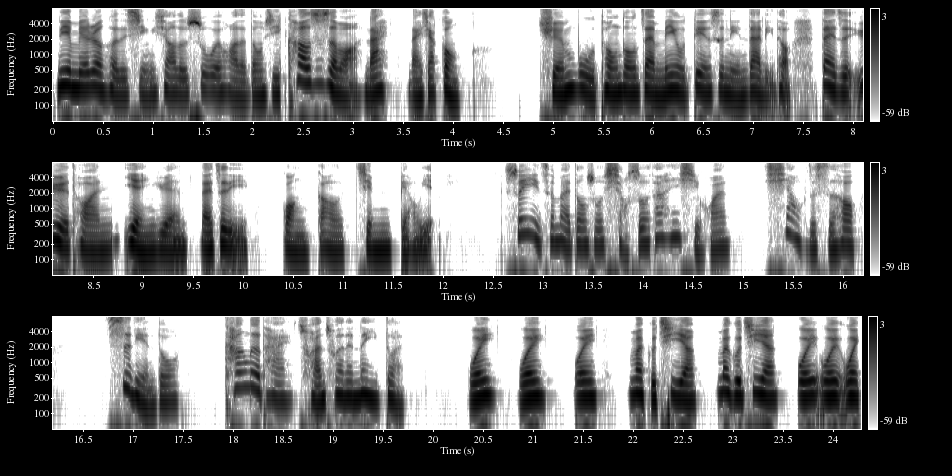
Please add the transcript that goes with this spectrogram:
你也没有任何的行销的数位化的东西，靠的是什么？来来家供，全部通通在没有电视年代里头，带着乐团演员来这里广告兼表演。所以陈百栋说，小时候他很喜欢下午的时候四点多康乐台传出来的那一段，喂喂喂，麦克气呀，麦克气呀，喂喂喂，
